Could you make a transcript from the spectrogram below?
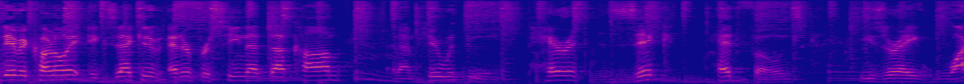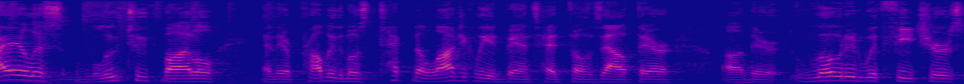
David Carnoy, executive editor for CNET.com, and I'm here with the Parrot Zik headphones. These are a wireless Bluetooth model, and they're probably the most technologically advanced headphones out there. Uh, they're loaded with features.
